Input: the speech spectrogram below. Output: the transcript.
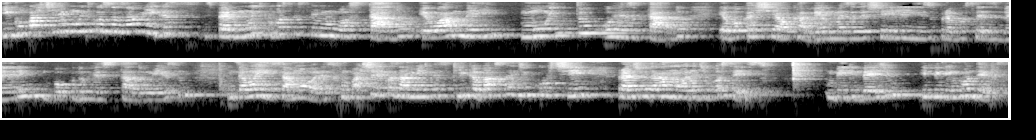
e compartilha muito com suas amigas. Espero muito que vocês tenham gostado. Eu amei muito o resultado. Eu vou cachear o cabelo, mas eu deixei ele liso para vocês verem um pouco do resultado mesmo. Então é isso, amores. Compartilhe com as amigas, clica bastante em curtir para ajudar a mora de vocês. Um big beijo e fiquem com Deus.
